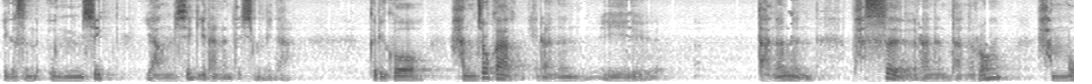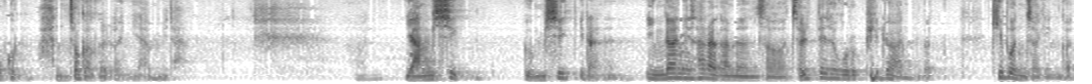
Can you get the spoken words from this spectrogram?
이것은 음식, 양식이라는 뜻입니다. 그리고 한 조각이라는 이 단어는 파스라는 단어로 한 모금, 한 조각을 의미합니다. 양식, 음식이라는 인간이 살아가면서 절대적으로 필요한 것, 기본적인 것,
